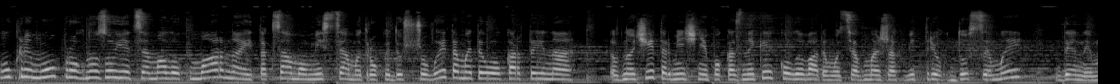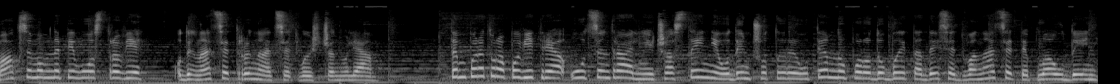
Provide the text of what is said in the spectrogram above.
У Криму прогнозується малохмарна і так само місцями трохи дощовита метеокартина. Вночі термічні показники коливатимуться в межах від 3 до 7, денний максимум на півострові 11-13 вище нуля. Температура повітря у центральній частині 1-4 у темну пору доби та 10-12 тепла у день.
